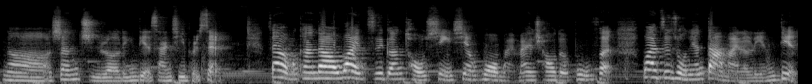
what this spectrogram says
那升值了零点三七 percent。在我们看到外资跟投信现货买卖超的部分，外资昨天大买了联电。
